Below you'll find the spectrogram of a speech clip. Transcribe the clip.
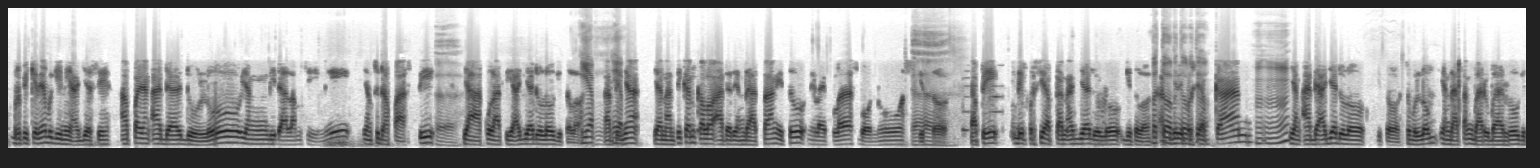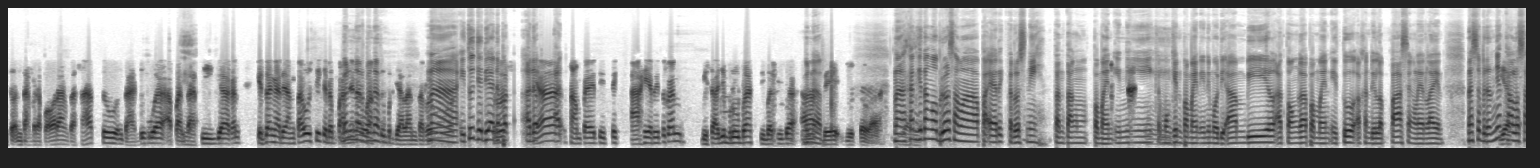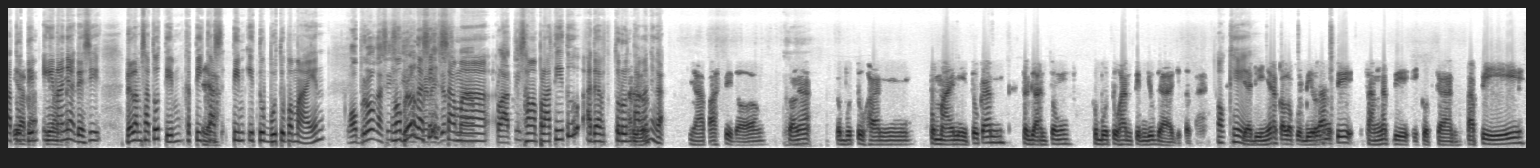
berpikirnya begini aja sih. Apa yang ada dulu yang di dalam sini yang sudah pasti Eh, ya aku latih aja dulu gitu loh. Yap. Artinya ya nanti kan kalau ada yang datang itu nilai plus bonus Ya. gitu. Tapi dipersiapkan aja dulu gitu loh. Betul, Artinya betul, betul. dipersiapkan Mm-mm. yang ada aja dulu gitu sebelum yang datang baru-baru gitu entah berapa orang entah satu entah dua apa entah tiga kan kita nggak ada yang tahu sih ke depannya Benar, kan benar. waktu berjalan terus Nah, itu jadi ada Terus, per- ada ya sampai titik akhir itu kan bisa aja berubah tiba-tiba. A B gitu lah Nah, Iya, kan iya. kita ngobrol sama Pak Erik terus nih tentang pemain ini, Hmm. mungkin pemain ini mau diambil atau enggak pemain itu akan dilepas yang lain-lain. Nah, sebenarnya Iya, kalau satu Kak. tim ingin Gimana, nanya Desi, dalam satu tim ketika s- tim itu butuh pemain, ngobrol nggak sih? si ngobrol nggak sih manajer sama pelatih? sama pelatih itu ada turun Halo? tangannya nggak? ya pasti dong soalnya kebutuhan pemain itu kan tergantung kebutuhan tim juga gitu kan Oke. jadinya kalau aku bilang sih sangat diikutkan tapi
